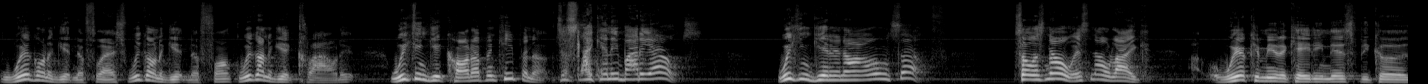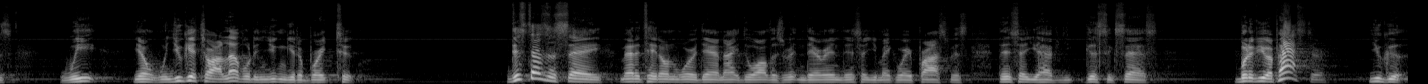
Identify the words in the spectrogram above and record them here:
we're going to get in the flesh. We're going to get in the funk. We're going to get clouded. We can get caught up in keeping up, just like anybody else. We can get in our own self. So it's no, it's no like we're communicating this because we, you know, when you get to our level, then you can get a break too. This doesn't say meditate on the word day and night, do all that's written therein, then shall you make way prosperous, then shall you have good success. But if you're a pastor, you good.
